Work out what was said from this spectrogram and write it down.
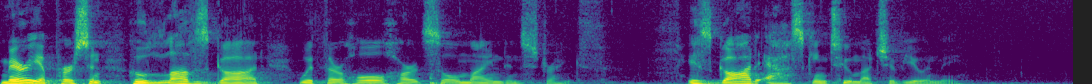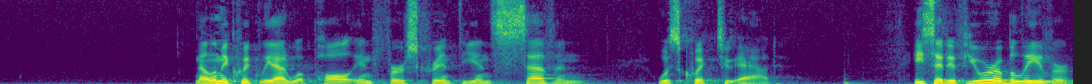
Marry a person who loves God with their whole heart, soul, mind, and strength. Is God asking too much of you and me? Now, let me quickly add what Paul in 1 Corinthians 7 was quick to add. He said, If you are a believer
